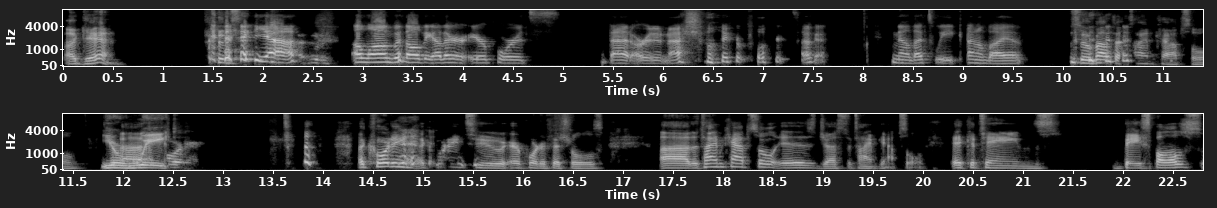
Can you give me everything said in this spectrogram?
again. yeah. Along with all the other airports that are international airports. Okay. No, that's weak. I don't buy it. so about that time capsule, You're uh, weak. According according to airport officials, uh, the time capsule is just a time capsule. It contains baseballs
